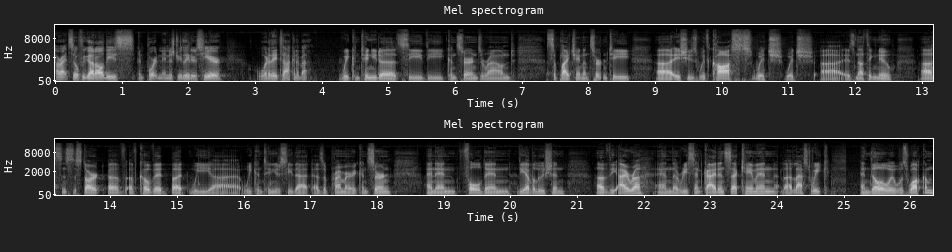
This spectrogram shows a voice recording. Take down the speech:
All right, so if we got all these important industry leaders here, what are they talking about? We continue to see the concerns around supply chain uncertainty, uh, issues with costs, which which uh, is nothing new uh, since the start of, of COVID, but we uh, we continue to see that as a primary concern, and then fold in the evolution of the IRA and the recent guidance that came in uh, last week. And though it was welcome,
